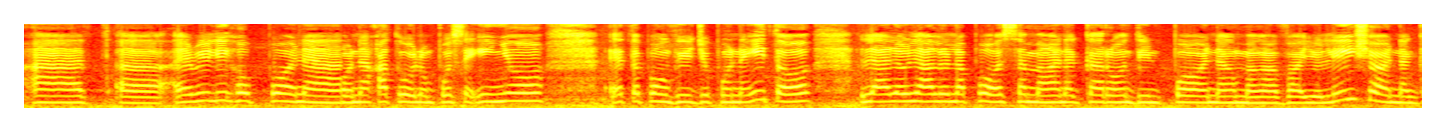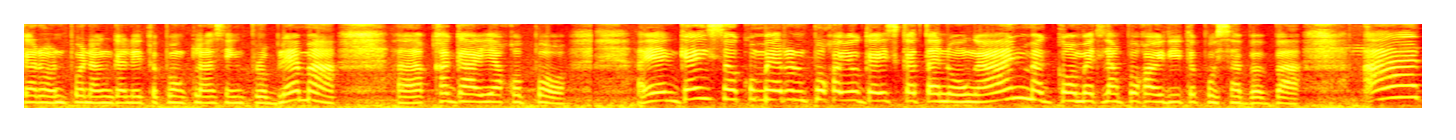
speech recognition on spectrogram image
At uh, I really hope po na nakatulong po sa inyo ito pong video po na ito. Lalo-lalo na po sa mga nagkaroon din po ng mga violation, nagkaroon po ng ganito pong klaseng problema. Uh, kagaya ko po. Ayan guys, so kung meron po kayo guys katanungan, mag-comment lang po kayo dito po sa baba. At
